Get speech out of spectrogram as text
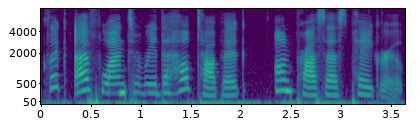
click F1 to read the help topic on Process Pay Group.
